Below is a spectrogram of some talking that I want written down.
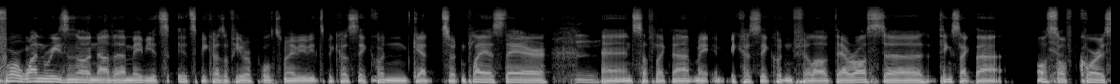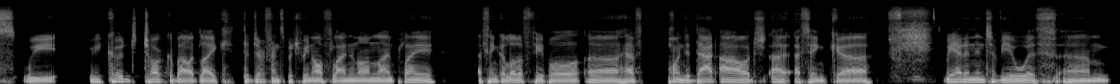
For one reason or another, maybe it's it's because of hero pools, maybe it's because they couldn't get certain players there Mm, and stuff like that, may- because they couldn't fill out their roster, things like that. Also, of course, we we could talk about like the difference between offline and online play. I think a lot of people uh, have pointed that out. I, I think uh, we had an interview with um,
